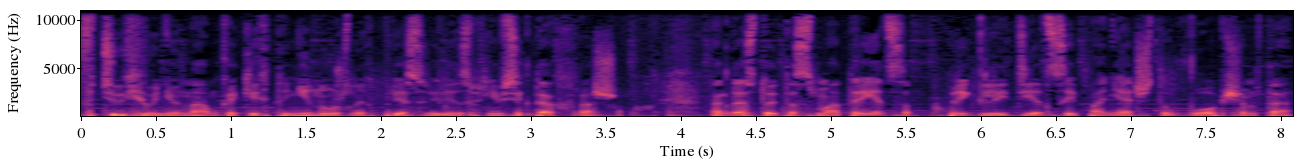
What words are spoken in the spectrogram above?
втюхиванию нам каких-то ненужных пресс-релизов не всегда хорошо. Иногда стоит осмотреться, приглядеться и понять, что, в общем-то,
